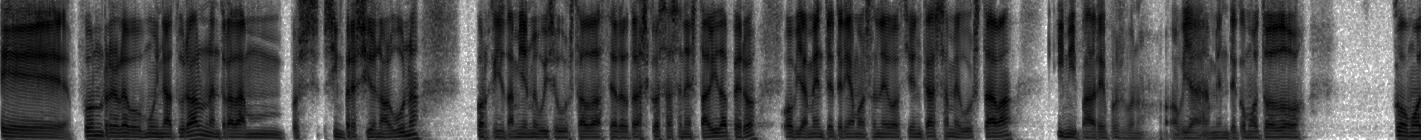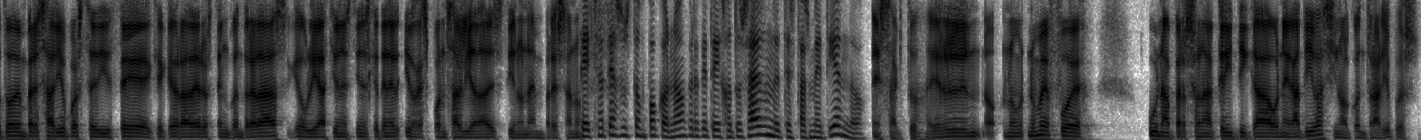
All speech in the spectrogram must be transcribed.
Eh, fue un relevo muy natural, una entrada mm, pues, sin presión alguna, porque yo también me hubiese gustado hacer otras cosas en esta vida, pero obviamente teníamos el negocio en casa, me gustaba, y mi padre, pues bueno, obviamente como todo como todo empresario, pues te dice qué quebraderos te encontrarás, qué obligaciones tienes que tener y responsabilidades tiene una empresa, ¿no? De hecho, te asustó un poco, ¿no? Creo que te dijo, tú sabes dónde te estás metiendo. Exacto. Él no, no- no me fue una persona crítica o negativa, sino al contrario, pues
